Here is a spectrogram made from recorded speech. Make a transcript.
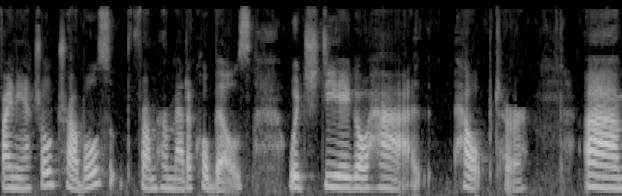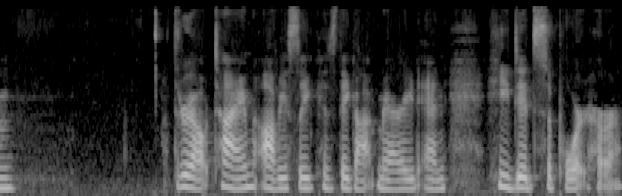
financial troubles from her medical bills, which Diego had helped her. Um, throughout time, obviously, because they got married and he did support her.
